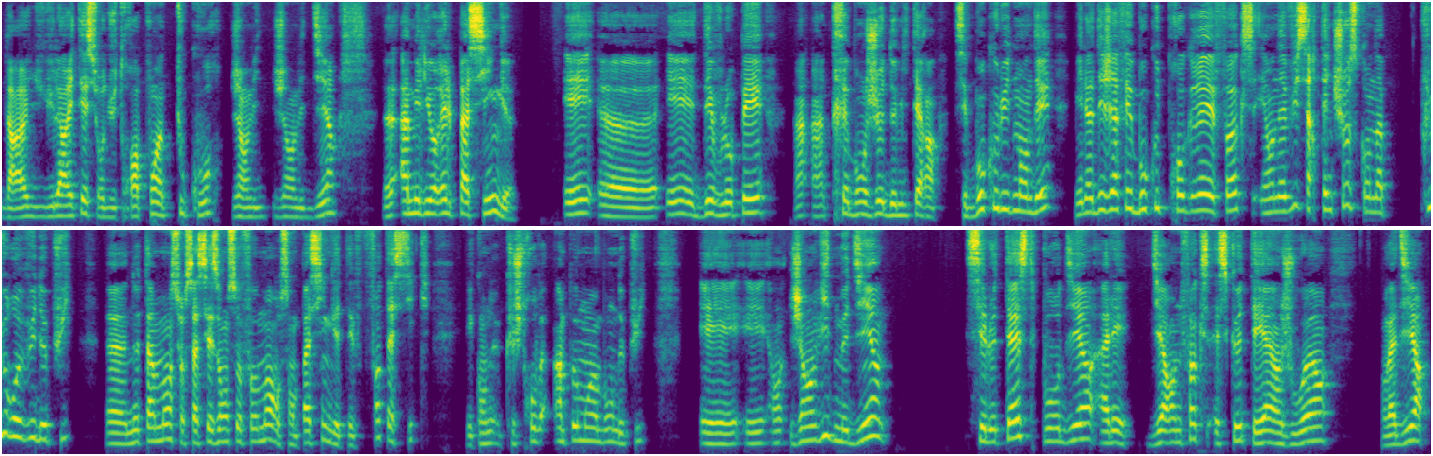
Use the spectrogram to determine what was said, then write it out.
de la régularité sur du trois points tout court, j'ai envie, envie de dire, euh, améliorer le passing et, euh, développer un, très bon jeu demi-terrain? C'est beaucoup lui demander, mais il a déjà fait beaucoup de progrès, Fox, et on a vu certaines choses qu'on n'a plus revues depuis. Notamment sur sa saison sophomore où son passing était fantastique et que je trouve un peu moins bon depuis. Et, j'ai envie de me dire, c'est le test pour dire, allez, D'Aaron Fox, est-ce que tu es un joueur, on va dire,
